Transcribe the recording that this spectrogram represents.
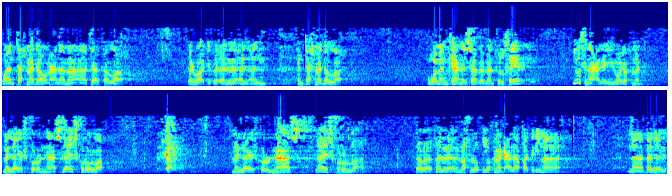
وأن تحمدهم على ما آتاك الله. الواجب أن, أن, تحمد الله. ومن كان سببا في الخير يثنى عليه ويحمد. من لا يشكر الناس لا يشكر الله. من لا يشكر الناس لا يشكر الله. فالمخلوق يحمد على قدر ما ما بذل.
